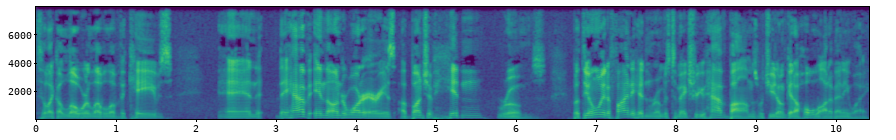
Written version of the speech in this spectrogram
to like a lower level of the caves. And they have in the underwater areas a bunch of hidden rooms. But the only way to find a hidden room is to make sure you have bombs, which you don't get a whole lot of anyway.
